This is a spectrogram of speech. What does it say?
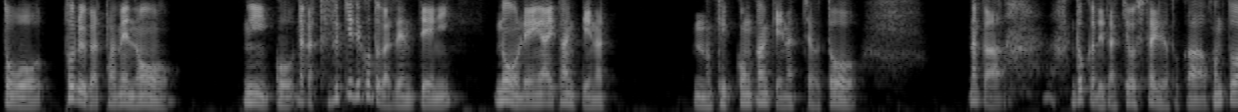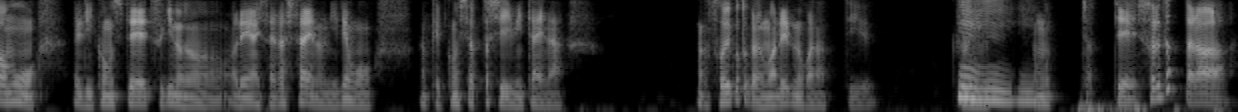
トを取るがための、に、こう、なんか続けることが前提に、の恋愛関係にな、の結婚関係になっちゃうと、なんか、どっかで妥協したりだとか、本当はもう離婚して次の恋愛探したいのに、でも、結婚しちゃったし、みたいな、なんかそういうことが生まれるのかなっていうふうに。思っちゃって、それだったら、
